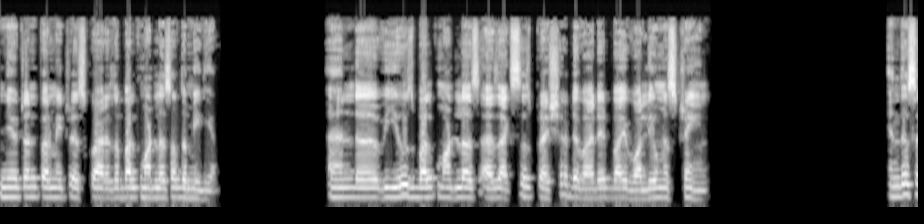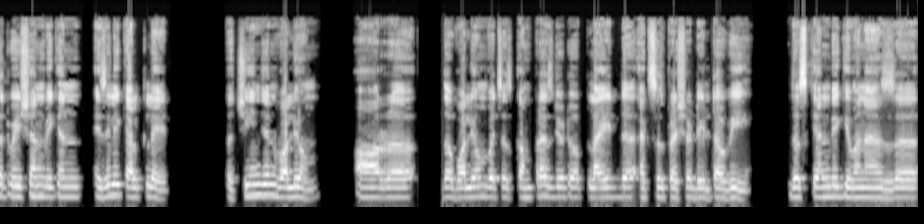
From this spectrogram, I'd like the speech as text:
Newton per meter square is the bulk modulus of the medium. And uh, we use bulk modulus as excess pressure divided by volume strain. In this situation, we can easily calculate the change in volume or uh, the volume which is compressed due to applied uh, excess pressure delta V. This can be given as uh,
